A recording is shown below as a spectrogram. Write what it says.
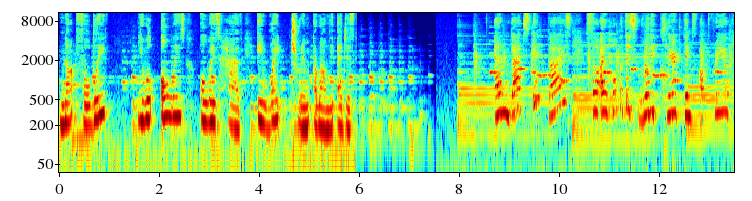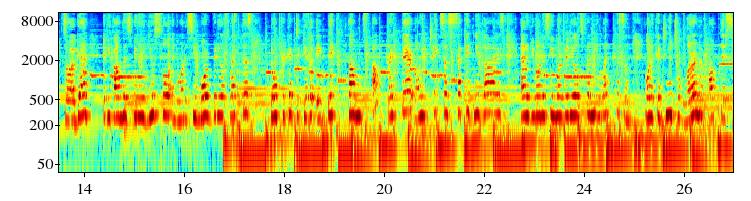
not full bleed, you will always, always have a white trim around the edges. That's it, guys. So I hope that this really cleared things up for you. So again, if you found this video useful and you want to see more videos like this, don't forget to give it a big thumbs up right there. It only takes a second, you guys. And if you want to see more videos from me like this and you want to continue to learn about this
